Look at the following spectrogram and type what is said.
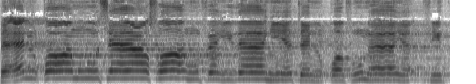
فألقى موسى عصاه فإذا هي تلقف ما يأفكون.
